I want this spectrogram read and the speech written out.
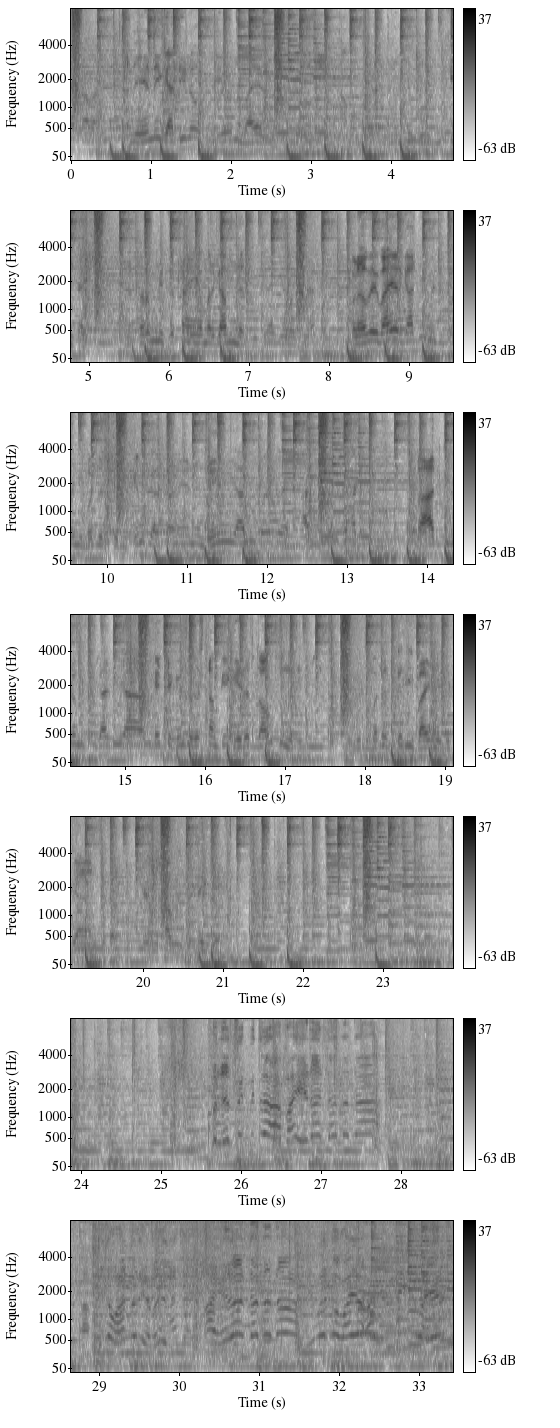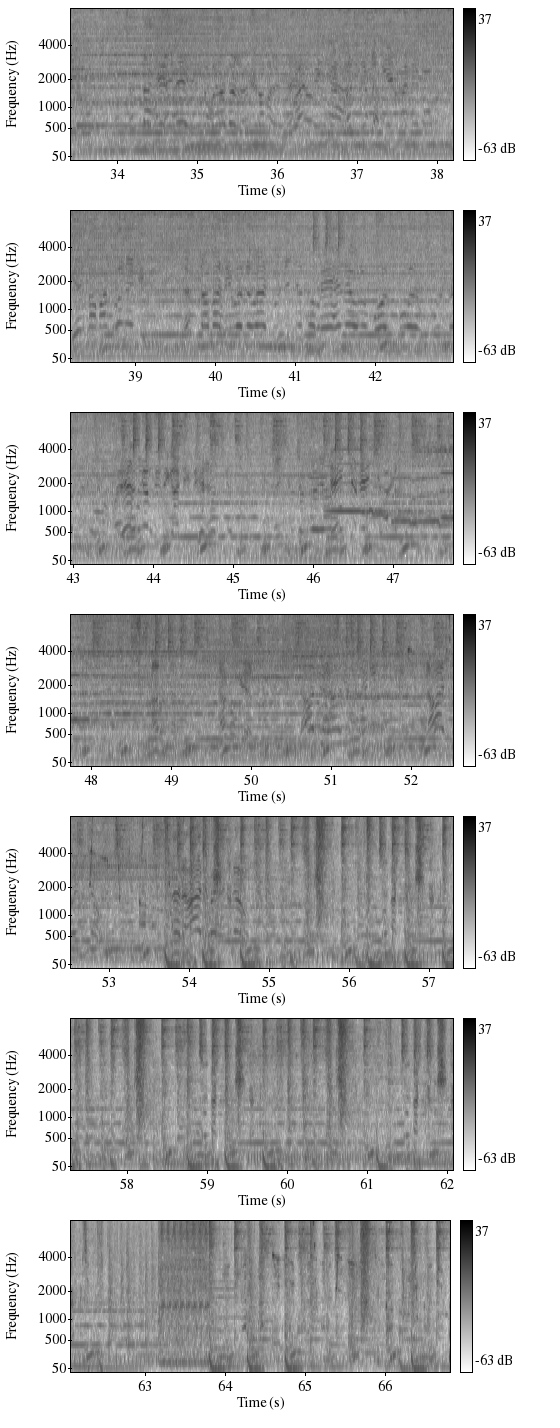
અને એની ગાડીનો દેવનો વાયર છે. અને કરમની કઠણાઈ અમારા ગામના જ દીકરા કહેવાય પણ હવે વાયર ગાડી મેં કોઈની મદદ કરી. કેમ કે અત્યારે એને નહીં આવ્યું પડે તો આઠ કિલોમીટર ગાડી આ ખેંચે કેમ કે રસ્તામાં કંઈ ગેરજ તો આવતું નથી. બધી મદદ કરી ભાઈને બધા થવું થઈ જાય. દર્શક મિત્રો આ ભાઈ હેરાન થતા હતા. આ તો વાંધો નહીં હવે. આ હેરાન થતા હતા. જીવનનો ભાઈ આ તૂટી ગયો હે. રસ્તામાં ગેરમાં પાછો ને રસ્તામાં લીવરનો વાયર તૂટી ગયો તો મેં એને ઓલું બોલ બોલ બોલ કરી દીધો. ગાડી ચાલો. ચાલો ઘેર. રાજ, રાજ, રાજ રાજ.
